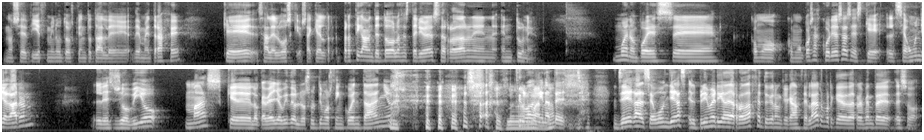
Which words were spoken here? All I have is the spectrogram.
no sé, 10 minutos que en total de, de metraje que sale el bosque. O sea que el- prácticamente todos los exteriores se rodaron en, en Túnez. Bueno, pues eh, como, como cosas curiosas es que según llegaron, les llovió más que lo que había llovido en los últimos 50 años. o sea, tú normal, imagínate, llegas, según llegas, el primer día de rodaje tuvieron que cancelar porque de repente, eso,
